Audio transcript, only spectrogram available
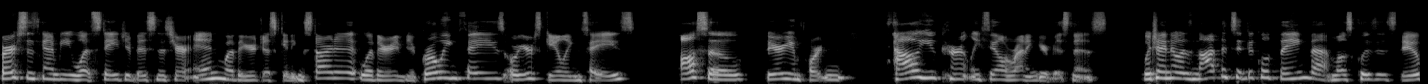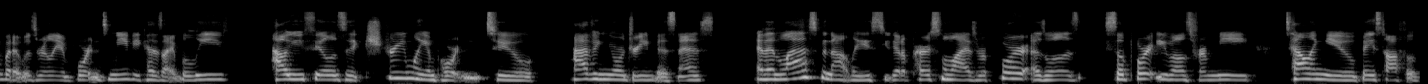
First is going to be what stage of business you're in, whether you're just getting started, whether in your growing phase or your scaling phase. Also, very important, how you currently feel running your business, which I know is not the typical thing that most quizzes do, but it was really important to me because I believe how you feel is extremely important to having your dream business. And then last but not least, you get a personalized report as well as support emails from me telling you based off of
